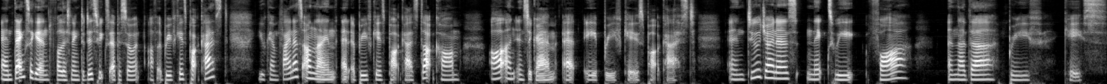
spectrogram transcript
And thanks again for listening to this week's episode of A Briefcase Podcast. You can find us online at abriefcasepodcast.com or on Instagram at a briefcase podcast. And do join us next week for another brief case.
